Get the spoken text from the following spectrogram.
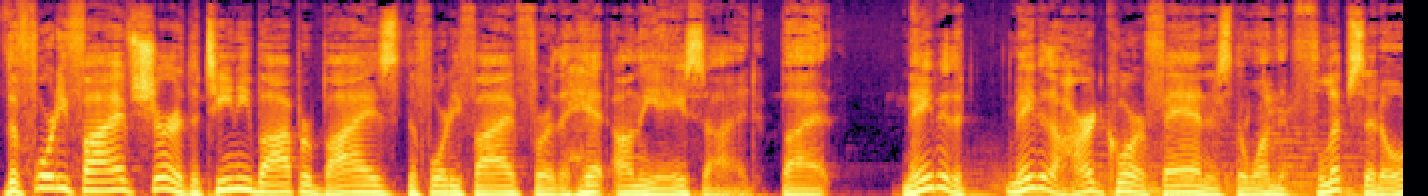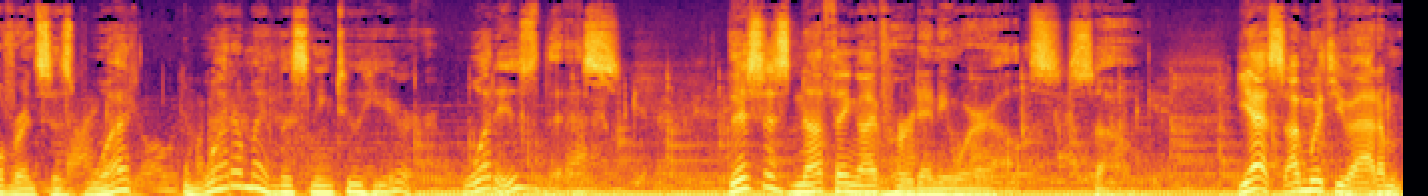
The 45, sure, the teeny bopper buys the 45 for the hit on the A side, but maybe the maybe the hardcore fan is the one that flips it over and says, "What what am I listening to here? What is this? This is nothing I've heard anywhere else." So, yes, I'm with you, Adam.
